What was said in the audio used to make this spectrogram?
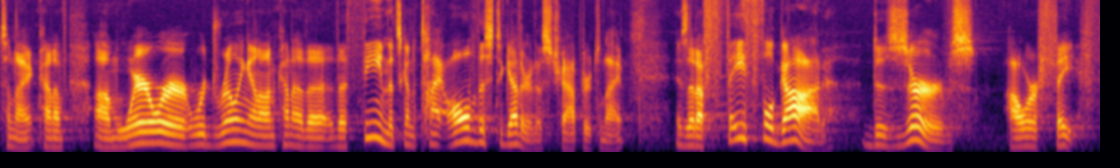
tonight, kind of um, where we're, we're drilling in on kind of the, the theme that's going to tie all of this together, this chapter tonight, is that a faithful God deserves our faith.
